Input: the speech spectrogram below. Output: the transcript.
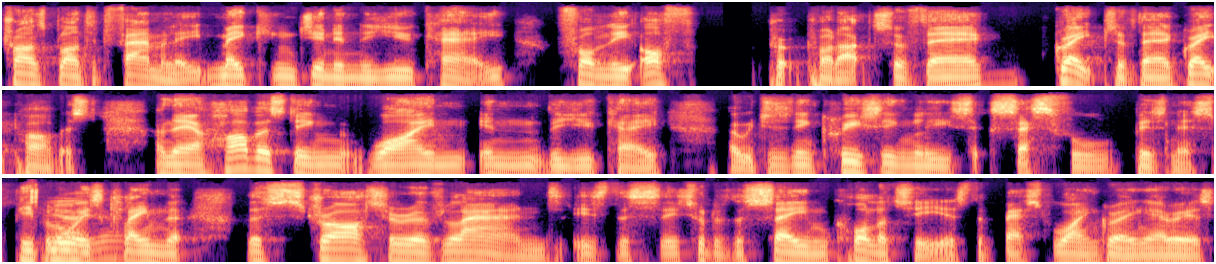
transplanted family making gin in the UK from the off products of their grapes of their grape harvest and they are harvesting wine in the UK uh, which is an increasingly successful business people Yeah, always yeah. claim that the strata of land is the s- sort of the same quality as the best wine growing areas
